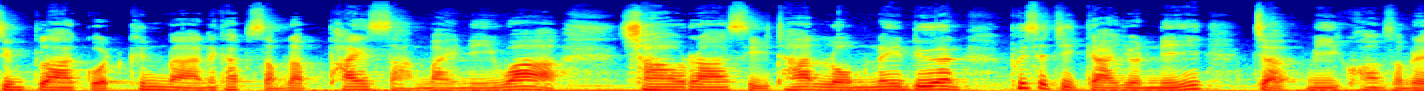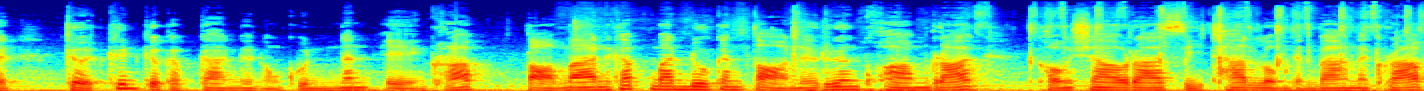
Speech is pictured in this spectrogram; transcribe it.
จึงปรากฏขึ้นมานะครับสำหรับไพ่สามใบนี้ว่า ชาวราศีธาตุลมในเดือน พฤศจิกายนนี้จะมีความสำเร็จเกิดขึ้นเกี่ยวกับการเงินของคุณนั่นเองครับ ต่อมานะครับมาดูกันต่อในเรื่องความรักของชาวราศีธาตุลมกันบ้างนะครับ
